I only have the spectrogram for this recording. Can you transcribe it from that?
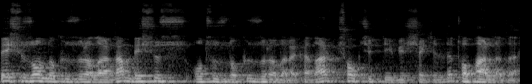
519 liralardan 539 liralara kadar çok ciddi bir şekilde toparladı.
